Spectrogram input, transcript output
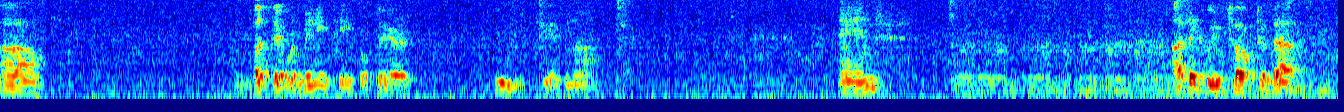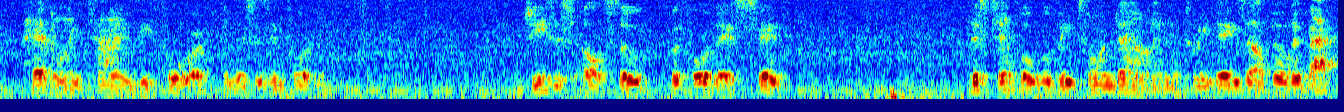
Uh, but there were many people there who did not. And I think we've talked about heavenly time before, and this is important. Jesus also, before this, said, This temple will be torn down, and in three days I'll build it back.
